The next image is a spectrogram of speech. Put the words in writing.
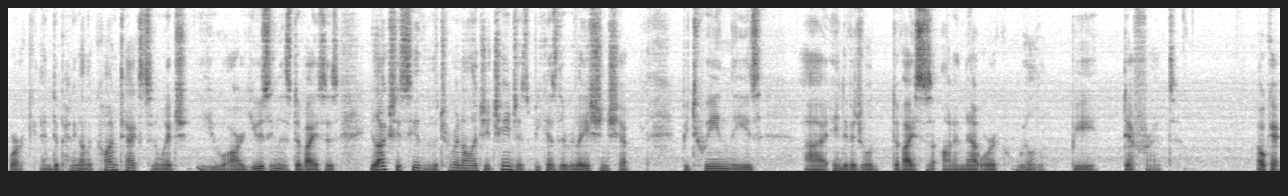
work. And depending on the context in which you are using these devices, you'll actually see that the terminology changes because the relationship between these uh, individual devices on a network will be different. Okay,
